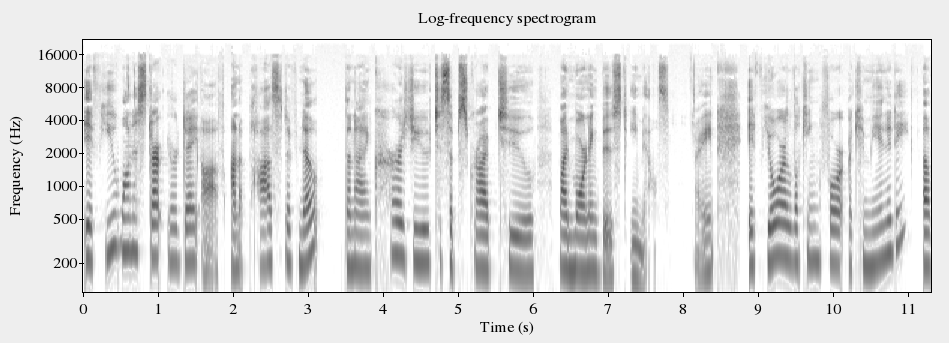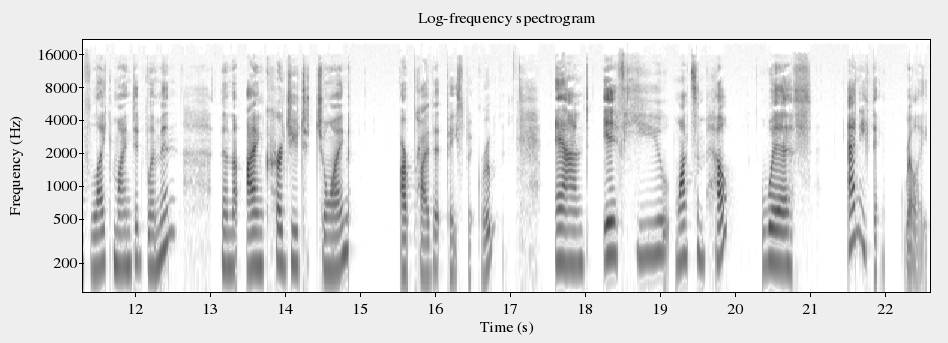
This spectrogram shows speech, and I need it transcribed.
if you want to start your day off on a positive note, then I encourage you to subscribe to my morning boost emails. Right? If you're looking for a community of like minded women, then I encourage you to join our private Facebook group. And if you want some help with anything, really,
